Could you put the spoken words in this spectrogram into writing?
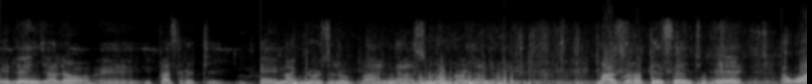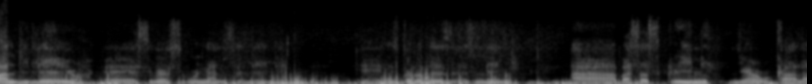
Ngele njalo eh ipass rate emadosi lobanda sumakhonyana ma 0 percent eh okwandileyo eh sike sikunanzelele. Eh isikolo lezi eziningi abasaskrini njengakuqala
